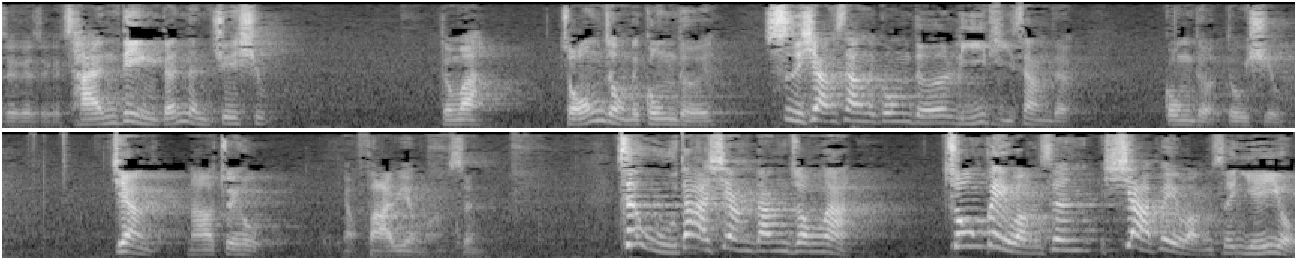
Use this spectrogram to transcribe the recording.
这个这个禅定等等皆修，懂吗？种种的功德，事相上的功德，离体上的功德都修，这样，然后最后要发愿往生。这五大项当中啊，中辈往生、下辈往生也有，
